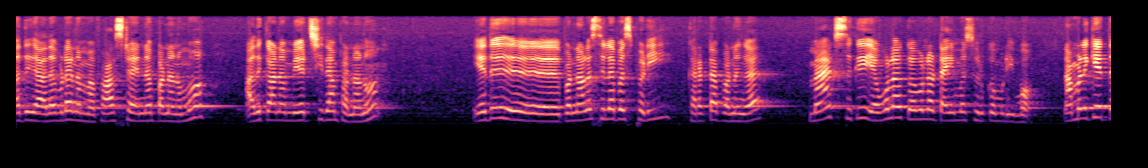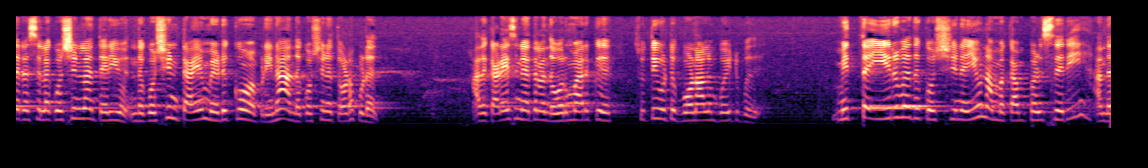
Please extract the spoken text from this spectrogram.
அது அதை விட நம்ம ஃபாஸ்ட்டாக என்ன பண்ணணுமோ அதுக்கான முயற்சி தான் பண்ணணும். எது பண்ணாலும் சிலபஸ் படி கரெக்டாக பண்ணுங்கள் மேக்ஸுக்கு எவ்வளோக்கு எவ்வளோ டைமை சுருக்க முடியுமோ. நம்மளுக்கே தெரிய சில கொஷின்லாம் தெரியும். இந்த கொஷின் டைம் எடுக்கும் அப்படின்னா அந்த கொஷினை தொடக்கூடாது. அது கடைசி நேரத்தில் அந்த ஒரு மார்க்கு சுற்றி விட்டு போனாலும் போயிட்டு போகுது. மித்த இருபது கொஷினையும் நம்ம கம்பல்சரி அந்த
